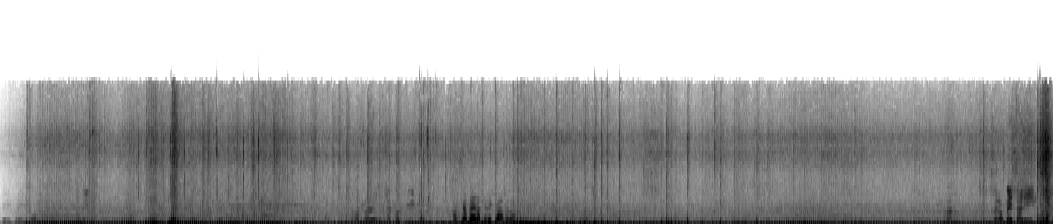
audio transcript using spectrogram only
Ti riprendo. Anche a me la telecamera. Me la petta lì.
